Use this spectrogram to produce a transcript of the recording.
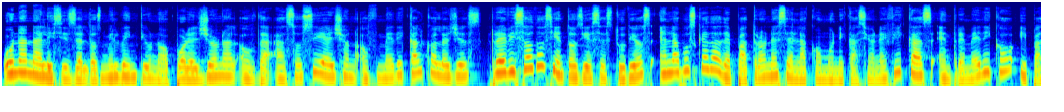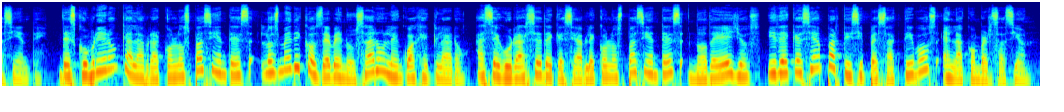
Un análisis del 2021 por el Journal of the Association of Medical Colleges revisó 210 estudios en la búsqueda de patrones en la comunicación eficaz entre médico y paciente. Descubrieron que al hablar con los pacientes, los médicos deben usar un lenguaje claro, asegurarse de que se hable con los pacientes, no de ellos, y de que sean partícipes activos en la conversación.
